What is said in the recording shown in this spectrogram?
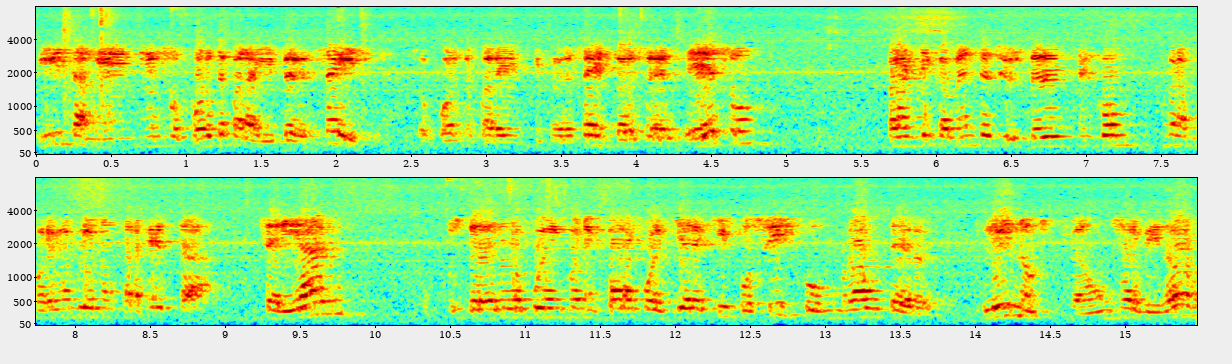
y también el soporte para IPv6 soporte para IPv6 entonces eso prácticamente si ustedes compran por ejemplo una tarjeta serial ustedes lo pueden conectar a cualquier equipo Cisco un router Linux, un servidor.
